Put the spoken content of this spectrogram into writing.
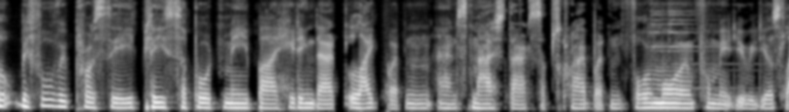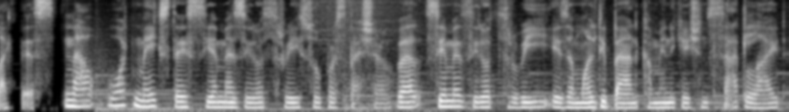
So before we proceed, please support me by hitting that like button and smash that subscribe button for more informative videos like this. Now, what makes this CMS-03 super special? Well, CMS-03 is a multi-band communication satellite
